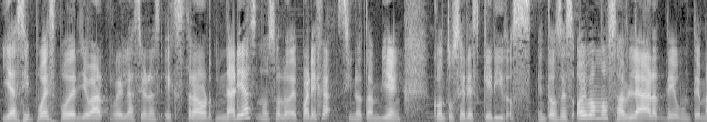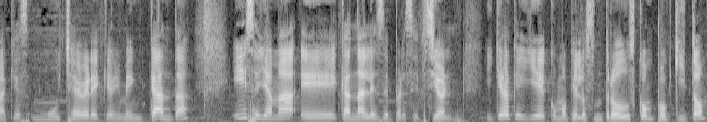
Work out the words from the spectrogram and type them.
Y así puedes poder llevar relaciones extraordinarias, no solo de pareja, sino también con tus seres queridos. Entonces, hoy vamos a hablar de un tema que es muy chévere, que a mí me encanta y se llama eh, canales de percepción. Y quiero que como que los introduzca un poquito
